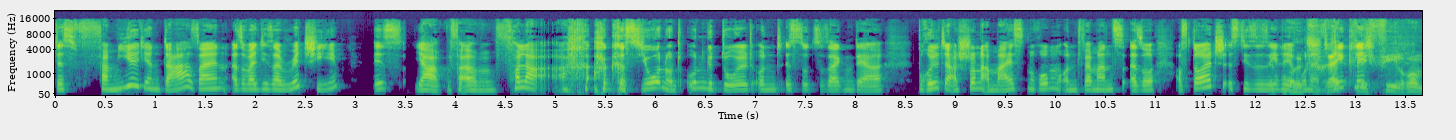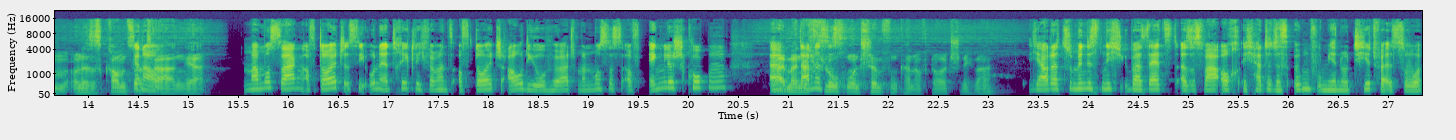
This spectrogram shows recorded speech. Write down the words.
das Familiendasein. Also weil dieser Richie ist ja ähm, voller Aggression und Ungeduld und ist sozusagen der brüllt da schon am meisten rum. Und wenn man es, also auf Deutsch ist diese Serie unerträglich. viel rum und es ist kaum zu genau. ertragen, ja man muss sagen, auf Deutsch ist sie unerträglich, wenn man es auf Deutsch Audio hört. Man muss es auf Englisch gucken. Weil ähm, man nicht fluchen und schimpfen kann auf Deutsch, nicht wahr? Ja, oder zumindest nicht übersetzt. Also es war auch, ich hatte das irgendwo mir notiert, weil es so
